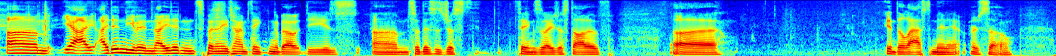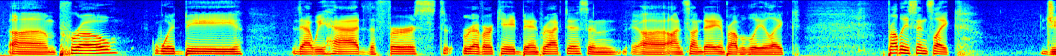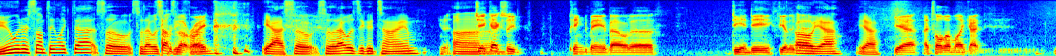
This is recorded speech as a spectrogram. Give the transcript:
Um, yeah, I, I didn't even I didn't spend any time thinking about these. Um, so this is just things that I just thought of uh, in the last minute or so. Um, pro would be that we had the first Rev Arcade band practice and uh, on Sunday and probably like probably since like June or something like that. So so that was Sounds pretty about right. yeah. So so that was a good time. Yeah. Jake Um, actually pinged me about uh D and D the other day. Oh yeah, yeah, yeah. I told him like, I,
